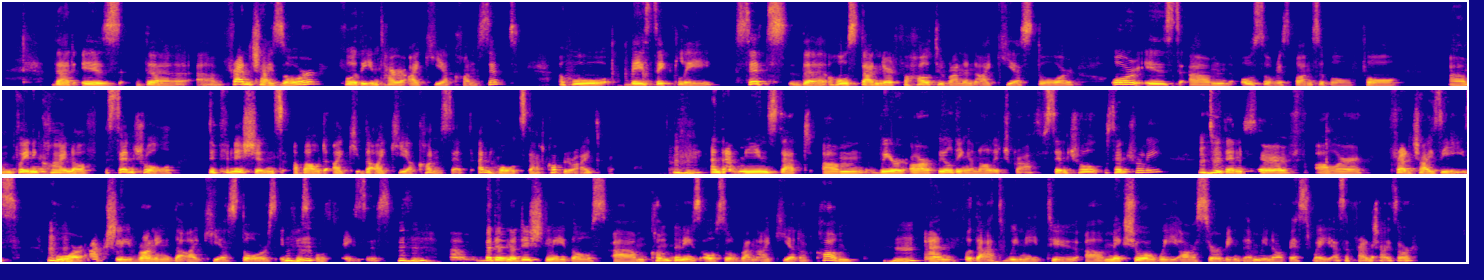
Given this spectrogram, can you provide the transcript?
that is the uh, franchisor for the entire IKEA concept who basically sets the whole standard for how to run an IKEA store, or is um, also responsible for um, for any kind of central definitions about IKEA, the IKEA concept and holds that copyright. Mm-hmm. And that means that um, we are building a knowledge graph central centrally mm-hmm. to then serve our franchisees mm-hmm. who are actually running the IKEA stores in mm-hmm. physical spaces. Mm-hmm. Um, but then additionally, those um, companies also run IKEA.com. Mm-hmm. And for that, we need to uh, make sure we are serving them in our best way as a franchisor.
